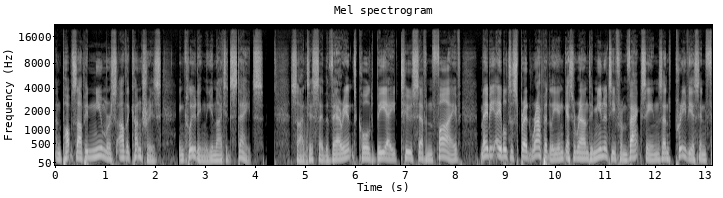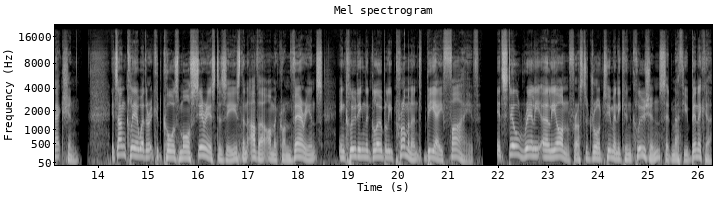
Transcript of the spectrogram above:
and pops up in numerous other countries, including the United States. Scientists say the variant, called BA275, may be able to spread rapidly and get around immunity from vaccines and previous infection. It's unclear whether it could cause more serious disease than other Omicron variants, including the globally prominent BA5. It's still really early on for us to draw too many conclusions, said Matthew Binnicker,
